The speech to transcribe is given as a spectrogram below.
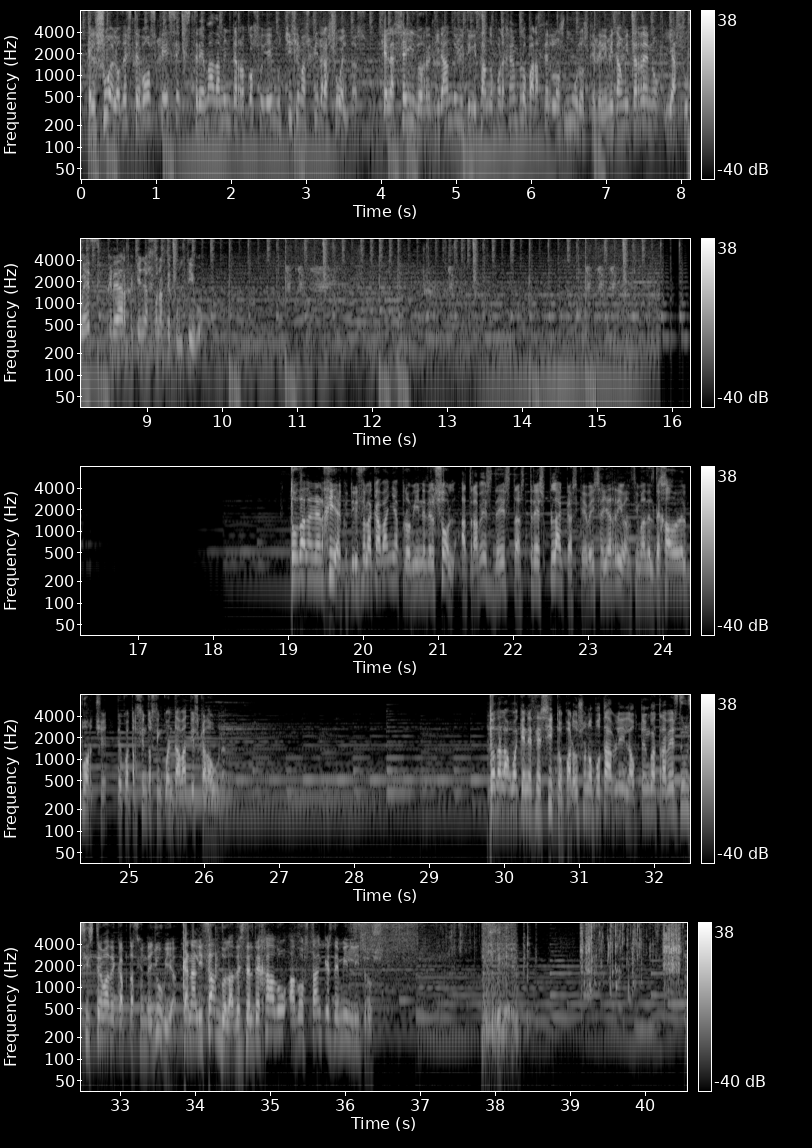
El suelo de este bosque es extremadamente rocoso y hay muchísimas piedras sueltas, que las he ido retirando y utilizando por ejemplo para hacer los muros que delimitan mi terreno y a su vez crear pequeñas zonas de cultivo. Toda la energía que utilizo la cabaña proviene del sol a través de estas tres placas que veis ahí arriba encima del tejado del porche de 450 vatios cada una. Toda el agua que necesito para uso no potable la obtengo a través de un sistema de captación de lluvia, canalizándola desde el tejado a dos tanques de 1000 litros.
